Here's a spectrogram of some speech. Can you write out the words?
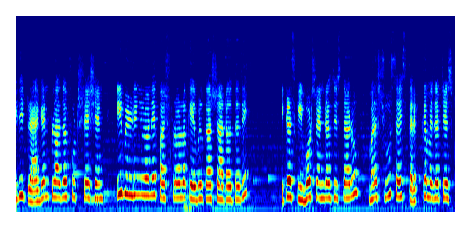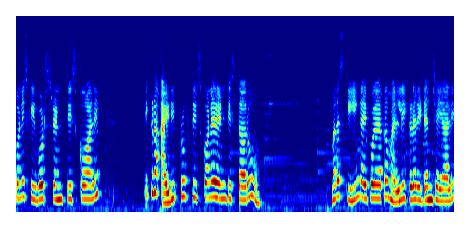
ఇది డ్రాగన్ ప్లాజా ఫుడ్ స్టేషన్ ఈ బిల్డింగ్లోనే ఫస్ట్ ఫ్లోర్లో కేబుల్ కార్ స్టార్ట్ అవుతుంది. ఇక్కడ స్కీబోర్డ్స్ రెంటల్స్ ఇస్తారు. మన షూ సైజ్ కరెక్ట్గా మెజర్ చేసుకొని స్కీబోర్డ్స్ రెంట్ తీసుకోవాలి. ఇక్కడ ఐడి ప్రూఫ్ తీసుకొనే రెంట్ ఇస్తారు. మన స్కీయింగ్ అయిపోయాక మళ్ళీ ఇక్కడ రిటర్న్ చేయాలి.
